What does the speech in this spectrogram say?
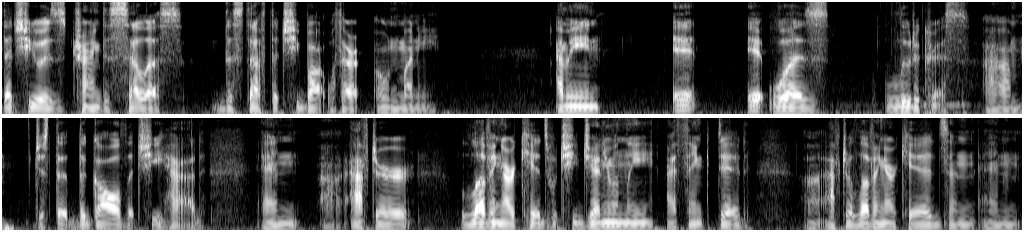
that she was trying to sell us the stuff that she bought with our own money. I mean, it it was ludicrous. Um, just the the gall that she had, and uh, after loving our kids, which she genuinely I think did, uh, after loving our kids and and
